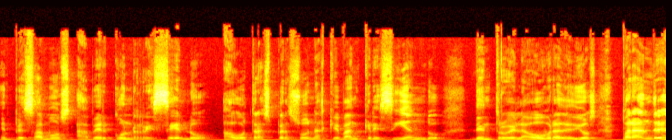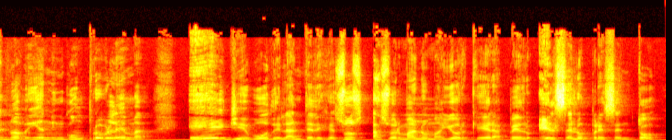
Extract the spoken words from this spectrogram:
Empezamos a ver con recelo a otras personas que van creciendo dentro de la obra de Dios. Para Andrés no había ningún problema. Él llevó delante de Jesús a su hermano mayor, que era Pedro. Él se lo presentó.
